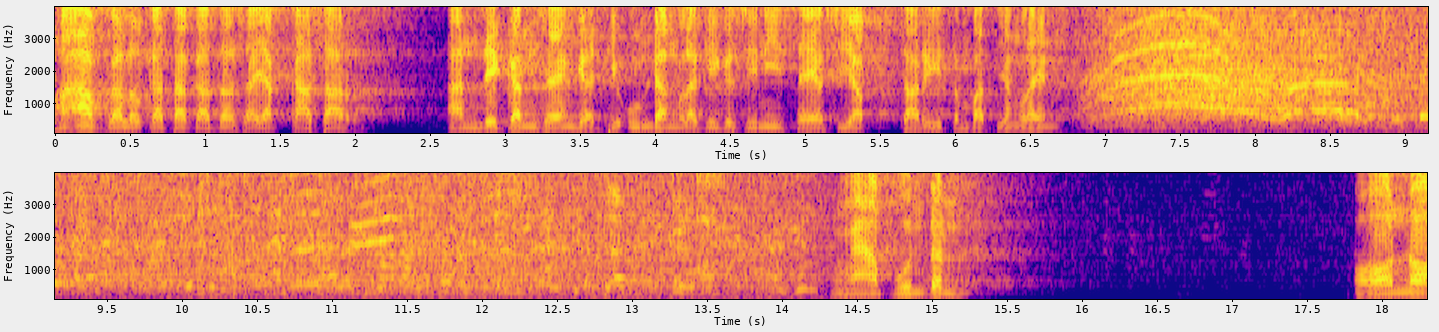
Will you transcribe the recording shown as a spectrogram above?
Maaf kalau kata-kata saya kasar Andekan saya nggak diundang lagi ke sini, saya siap cari tempat yang lain. Ngapunten. Ono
